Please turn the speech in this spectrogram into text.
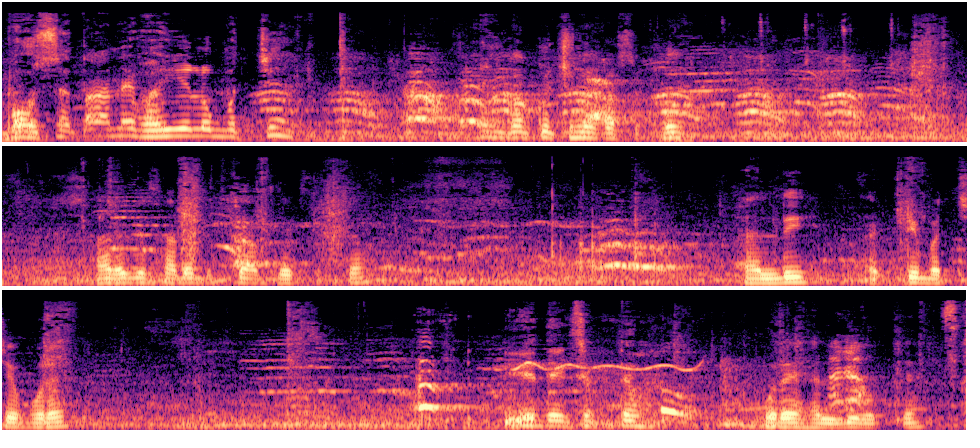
बहुत शैतान है भाई ये लोग बच्चे। इनका कुछ नहीं कर सकते। सारे के सारे बच्चे आप देख सकते हो। हेल्दी एक्टिव बच्चे पूरे। ये देख सकते हो। पूरे हेल्दी बुक आजा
